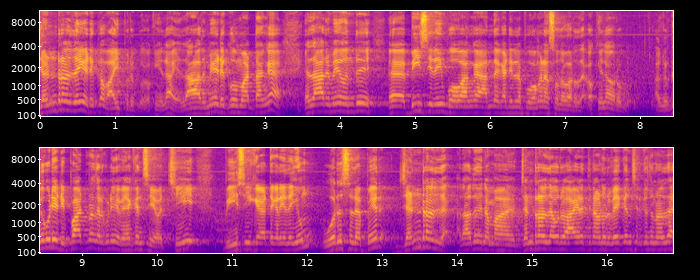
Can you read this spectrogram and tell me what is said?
ஜென்ரல்லே எடுக்க வாய்ப்பு இருக்குது ஓகேங்களா எல்லாருமே எடுக்கவும் மாட்டாங்க. எல்லாருமே வந்து பிசிலையும் போவாங்க. அந்த கடையில் போவாங்க நான் சொல்ல வரது. ஓகேங்களா ஒரு அங்கே இருக்கக்கூடிய டிபார்ட்மெண்ட் அங்கே இருக்கக்கூடிய வேகன்சியை வச்சு பிசி கேட்டகரியிலையும் ஒரு சில பேர் ஜென்ரலில் அதாவது நம்ம ஜென்ரலில் ஒரு ஆயிரத்தி நானூறு வேகன்சி இருக்குது சொன்னதில்ல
